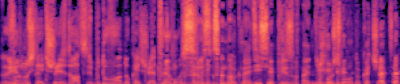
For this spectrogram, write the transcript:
вернусь лет через 20, буду воду качать на острове. Сынок, найди себе призвание, будешь воду качать.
